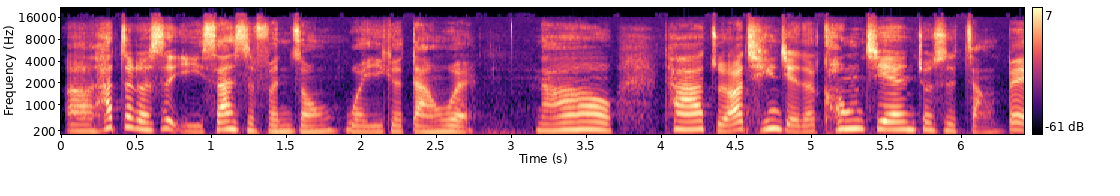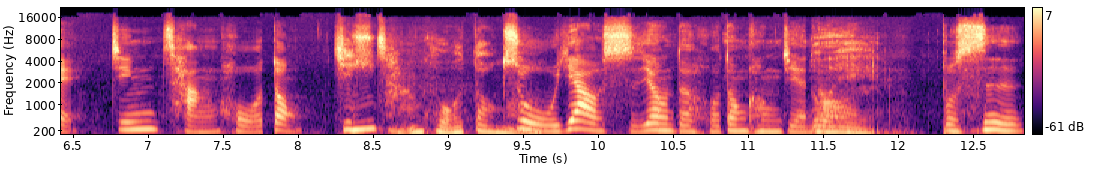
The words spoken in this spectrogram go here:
呃，它这个是以三十分钟为一个单位，然后它主要清洁的空间就是长辈经常活动、经常活动、哦、主要使用的活动空间、哦。对，不是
